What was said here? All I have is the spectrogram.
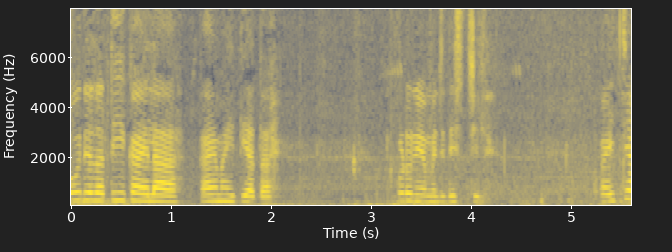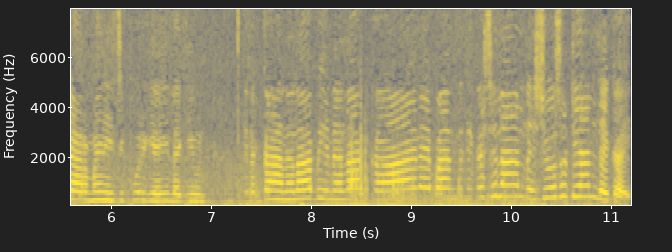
उद्या जाती कायला काय माहिती आता. कुठून ये म्हणजे दिसशील. काही चार महिन्याची पुरगी आईला हिला घेऊन. तिला कानाला बिनाला काय नाही बांधलं ती. कशाला आणलं? शिवासाठी आणलंय काय?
